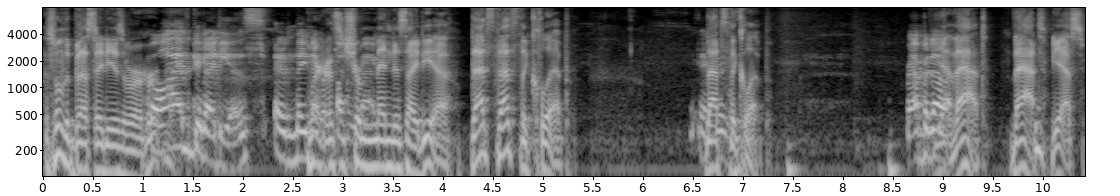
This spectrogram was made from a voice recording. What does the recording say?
That's one of the best ideas I've ever heard. Well, I have good ideas, and they never. that's a me back. tremendous idea. That's that's the clip. That's the clip. Wrap it up. Yeah, that. That. Yes.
